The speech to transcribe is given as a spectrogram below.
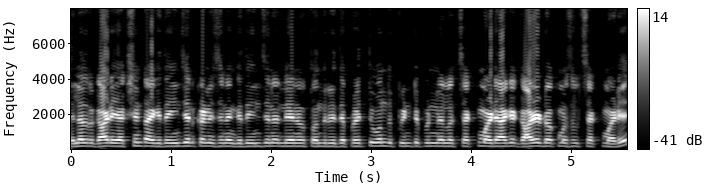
ಎಲ್ಲಾದ್ರೂ ಗಾಡಿ ಆಕ್ಸಿಡೆಂಟ್ ಆಗಿದೆ ಇಂಜಿನ್ ಕಂಡೀಷನ್ ಆಗಿದೆ ಇಂಜಿನಲ್ಲಿ ಏನಾದ್ರು ತೊಂದರೆ ಇದೆ ಪ್ರತಿಯೊಂದು ಪಿನ್ ಟು ಪಿನ್ ಎಲ್ಲ ಚೆಕ್ ಮಾಡಿ. ಹಾಗೆ ಗಾಡಿ ಡಾಕ್ಯುಮೆಂಟ್ಸ್ ಎಲ್ಲ ಚೆಕ್ ಮಾಡಿ.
